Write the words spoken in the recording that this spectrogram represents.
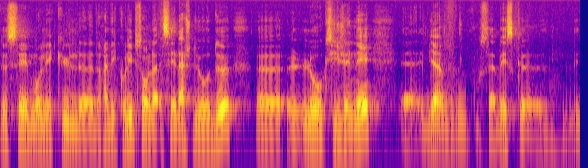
de ces molécules de radicaux libres, c'est l'H2O2, euh, l'eau oxygénée. Eh bien, vous, savez ce que les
